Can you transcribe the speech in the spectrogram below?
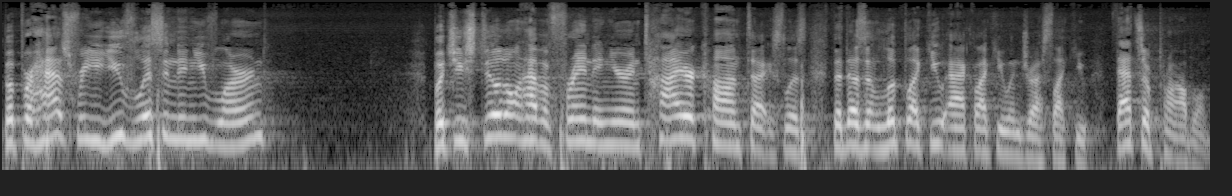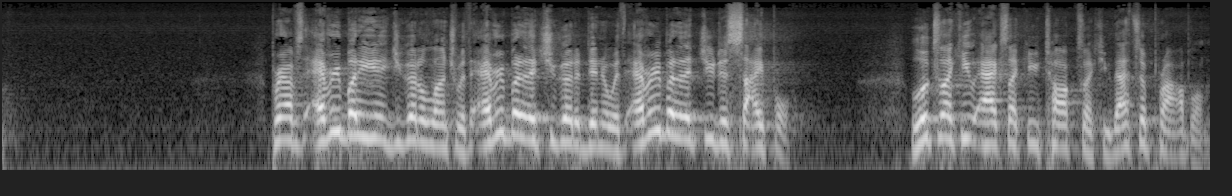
But perhaps for you, you've listened and you've learned, but you still don't have a friend in your entire context list that doesn't look like you, act like you, and dress like you. That's a problem. Perhaps everybody that you go to lunch with, everybody that you go to dinner with, everybody that you disciple looks like you, acts like you, talks like you. That's a problem.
